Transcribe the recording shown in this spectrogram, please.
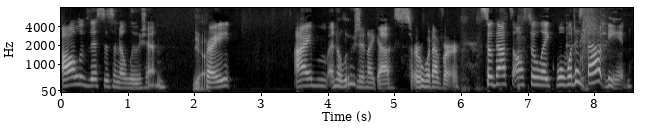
all of this is an illusion, yeah. right? I'm an illusion, I guess, or whatever. So that's also like, well, what does that mean?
